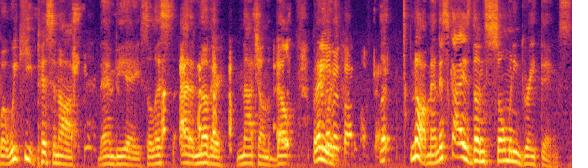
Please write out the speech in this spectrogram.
but we keep pissing off the NBA, so let's add another notch on the belt. But anyway, never thought about that. Look, no, man, this guy has done so many great things.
